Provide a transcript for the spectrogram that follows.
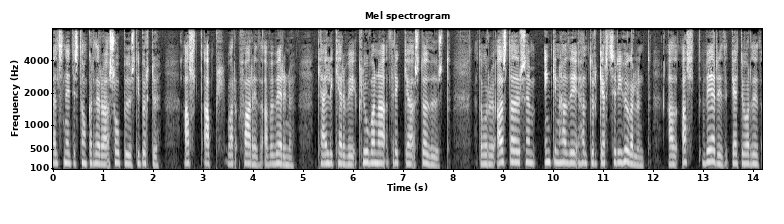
eldsneitistangar þeirra sópuðust í burtu. Allt afl var farið af verinu. Kælikerfi kljúfana þryggja stöðuðust. Þetta voru aðstæður sem enginn hafði heldur gert sér í hugarlund að allt verið geti orðið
